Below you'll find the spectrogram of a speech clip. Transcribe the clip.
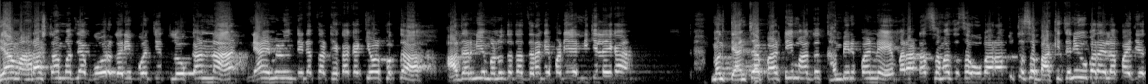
या महाराष्ट्रामधल्या गोर गरीब वंचित लोकांना न्याय मिळवून देण्याचा ठेका काय? केवळ फक्त आदरणीय मनोदादा जरांगे पाटील यांनी केलंय का? मग त्यांच्या पाठीमाग खंबीरपणे मराठा समाज जसा उभा राहतो तसं बाकीच्यांनी उभा राहिला पाहिजेत.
